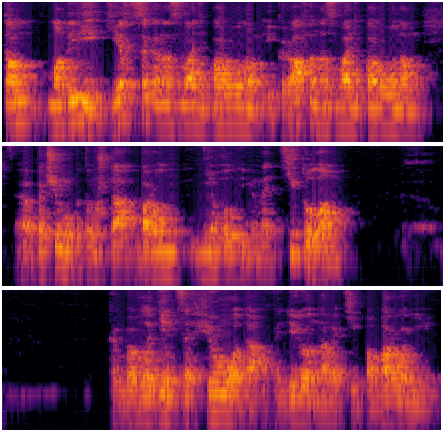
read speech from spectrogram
Там могли и герцога назвать бароном, и графа назвать бароном. Э, почему? Потому что барон не был именно титулом как бы владельца феода определенного типа баронии,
